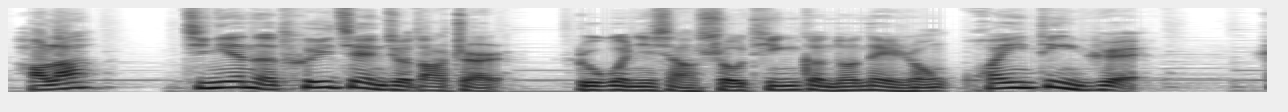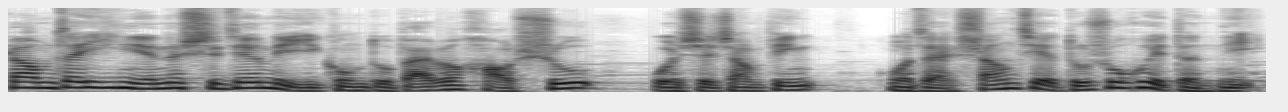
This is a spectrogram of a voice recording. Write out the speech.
好了，今天的推荐就到这儿。如果你想收听更多内容，欢迎订阅。让我们在一年的时间里共读百本好书。我是张斌，我在商界读书会等你。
